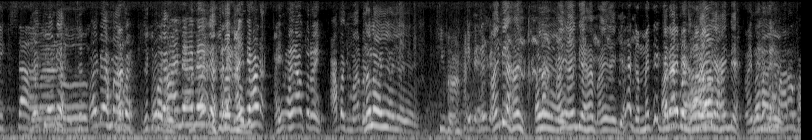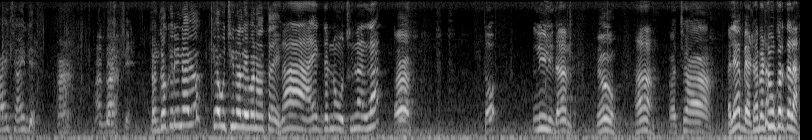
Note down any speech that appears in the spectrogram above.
રિક્ષા બે વાળો અહીં બે માર ભાઈ જેકી બે, બે, અહીં અહીં આવતો રહી. આ બાજુ માર ના ના અહીં અહીં અહીં. હા હા. ધંધો કરીને આવ્યો કે ઉછીના લેવાના હતા એ? ના એક ઓછી ના લા. હા. તો લી લીધા એમ. એવું? હા. અચ્છા. અલ્યા બેઠા બેઠા હું કરતેલા?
